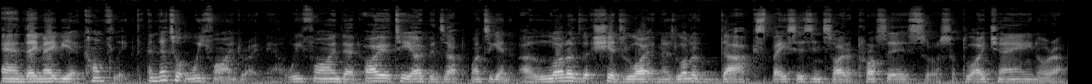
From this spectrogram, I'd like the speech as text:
And they may be at conflict. And that's what we find right now. We find that IoT opens up, once again, a lot of that sheds light and there's a lot of dark spaces inside a process or a supply chain or a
